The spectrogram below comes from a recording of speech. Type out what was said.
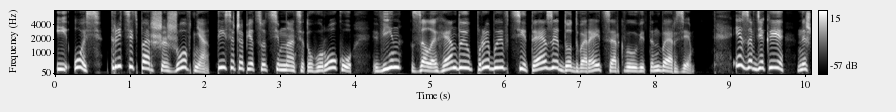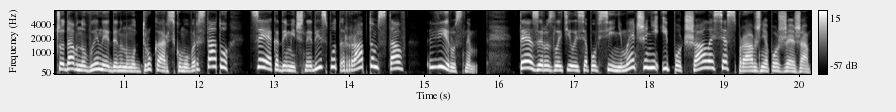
І ось 31 жовтня 1517 року він, за легендою, прибив ці тези до дверей церкви у Віттенберзі. І завдяки нещодавно винайденому друкарському верстату цей академічний диспут раптом став вірусним. Тези розлетілися по всій Німеччині і почалася справжня пожежа.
